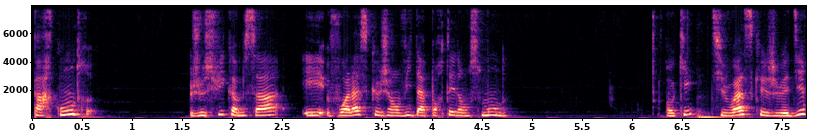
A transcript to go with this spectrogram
Par contre, je suis comme ça et voilà ce que j'ai envie d'apporter dans ce monde. Ok Tu vois ce que je veux dire?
